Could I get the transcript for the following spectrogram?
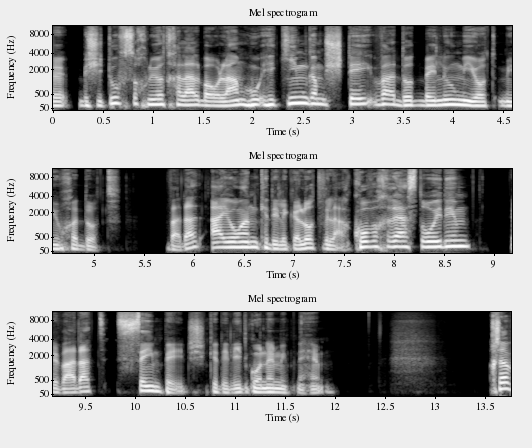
ובשיתוף סוכנויות חלל בעולם הוא הקים גם שתי ועדות בינלאומיות מיוחדות. ועדת איואן כדי לגלות ולעקוב אחרי האסטרואידים, וועדת SMPAG כדי להתגונן מפניהם. עכשיו,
